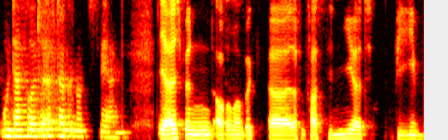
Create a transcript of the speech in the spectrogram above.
Und das sollte öfter genutzt werden. Ja, ich bin auch immer äh, davon fasziniert, wie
